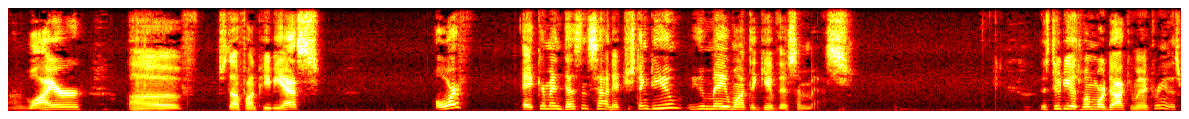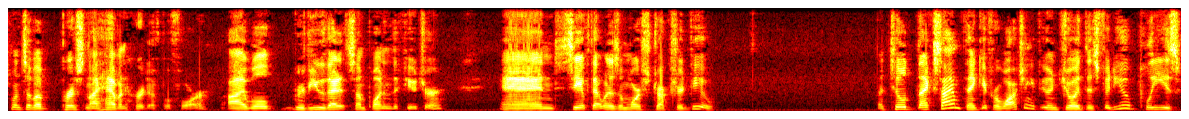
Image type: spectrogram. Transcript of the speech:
on Wire, of stuff on PBS, or if Ackerman doesn't sound interesting to you, you may want to give this a miss. The studio has one more documentary. And this one's of a person I haven't heard of before. I will review that at some point in the future and see if that one is a more structured view. Until next time, thank you for watching. If you enjoyed this video, please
